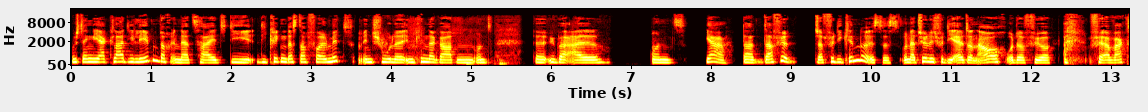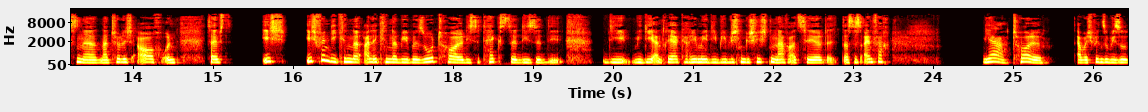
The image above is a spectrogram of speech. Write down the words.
Wo ich denke, ja klar, die leben doch in der Zeit, die, die kriegen das doch voll mit in Schule, in Kindergarten und äh, überall. Und ja, da, dafür, dafür die Kinder ist es. Und natürlich für die Eltern auch oder für, für Erwachsene natürlich auch. Und selbst ich, ich finde die Kinder, alle Kinderbibel so toll, diese Texte, diese, die, die, wie die Andrea Karime die biblischen Geschichten nacherzählt. Das ist einfach, ja, toll. Aber ich bin sowieso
